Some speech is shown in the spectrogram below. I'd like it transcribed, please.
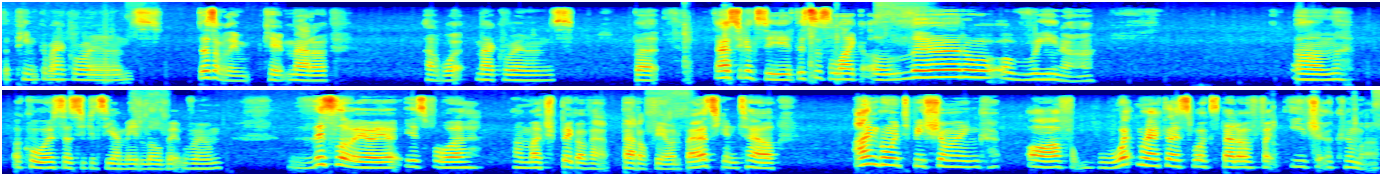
the pink macaroons. Doesn't really matter uh, what macaroons, but as you can see, this is like a little arena. Um, of course, as you can see, I made a little bit of room. This little area is for a much bigger battlefield, but as you can tell, I'm going to be showing off what miraculous works better for each Akuma.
